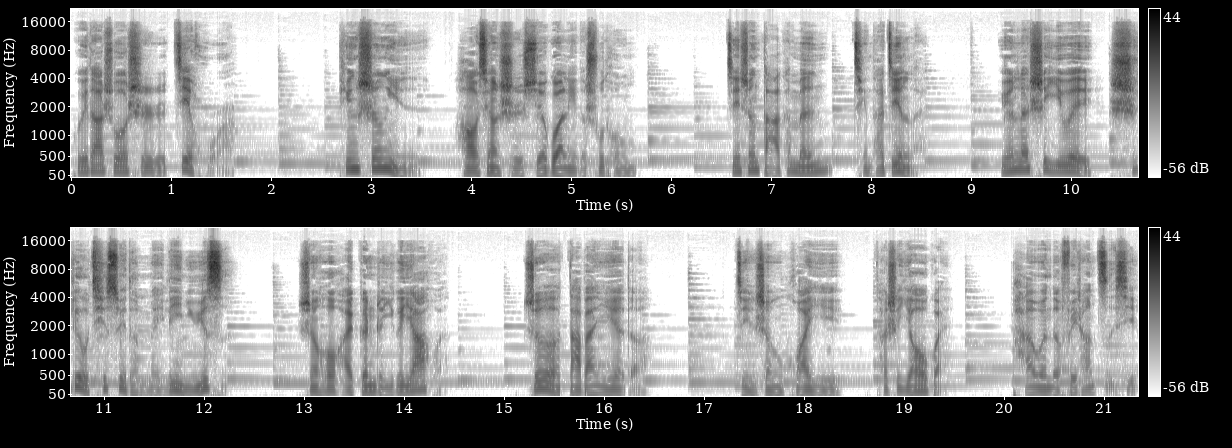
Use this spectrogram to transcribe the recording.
回答说是借火。听声音，好像是学馆里的书童。金生打开门，请他进来。原来是一位十六七岁的美丽女子，身后还跟着一个丫鬟。这大半夜的，金生怀疑她是妖怪，盘问的非常仔细。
